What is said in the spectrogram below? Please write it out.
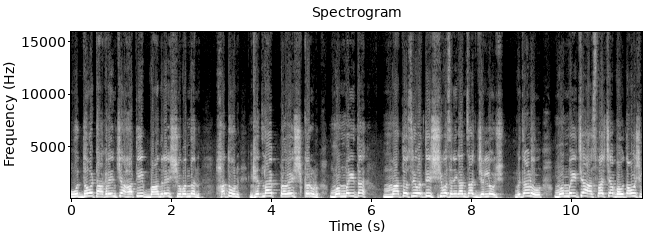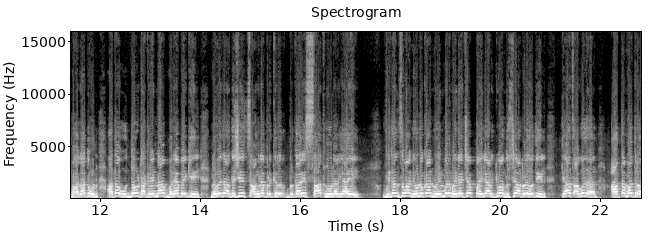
उद्धव ठाकरेंच्या हाती बांधले शिवबंधन. हातून घेतलाय प्रवेश करून मुंबईत मातोश्रीवरती शिवसैनिकांचा जल्लोष. मित्रांनो मुंबईच्या आसपासच्या बहुतांश भागातून आता उद्धव ठाकरेंना बऱ्यापैकी नव्हे तर अतिशय चांगल्या प्रकार प्रकारे साथ मिळू लागली आहे. विधानसभा निवडणुका नोव्हेंबर महिन्याच्या पहिल्या आठ किंवा दुसऱ्या आठवड्यात होतील त्याच अगोदर आता मात्र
